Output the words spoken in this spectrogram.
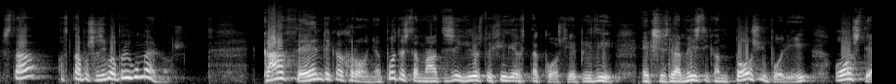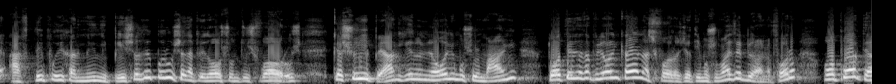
στα αυτά που σας είπα προηγουμένως. Κάθε 11 χρόνια. Πότε σταμάτησε γύρω στο 1700. Επειδή εξισλαμίστηκαν τόσοι πολλοί, ώστε αυτοί που είχαν μείνει πίσω δεν μπορούσαν να πληρώσουν τους φόρους. Και σου είπε, αν γίνουν όλοι μουσουλμάνοι, τότε δεν θα πληρώνει κανένας φόρος. Γιατί οι μουσουλμάνοι δεν πληρώνουν φόρο. Οπότε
